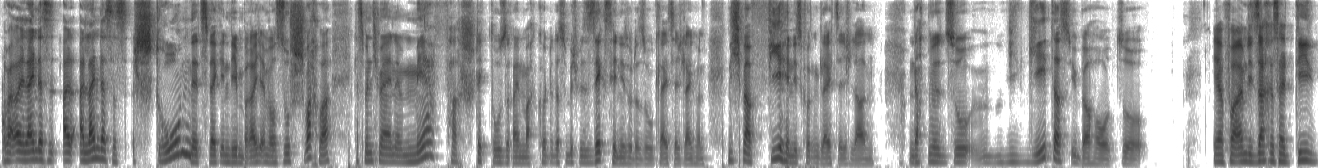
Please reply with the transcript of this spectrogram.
aber allein, dass, allein, dass das Stromnetzwerk in dem Bereich einfach so schwach war, dass man nicht mehr eine Mehrfachsteckdose reinmachen konnte, dass zum Beispiel sechs Handys oder so gleichzeitig laden konnten. Nicht mal vier Handys konnten gleichzeitig laden. Und dachten wir so, wie geht das überhaupt so? Ja, vor allem die Sache ist halt die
